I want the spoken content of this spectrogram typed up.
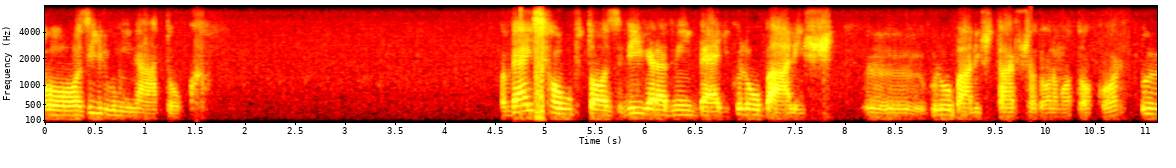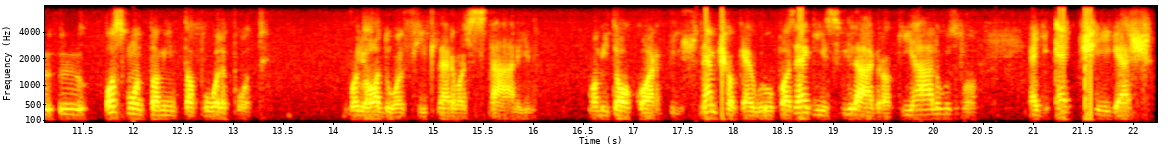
az illuminátok. A Weishaupt az végeredményben egy globális globális társadalmat akar. Ő, ő azt mondta, mint a Polpot, vagy Adolf Hitler, vagy Stalin, amit akart is. Nem csak Európa, az egész világra kihálózva egy egységes,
